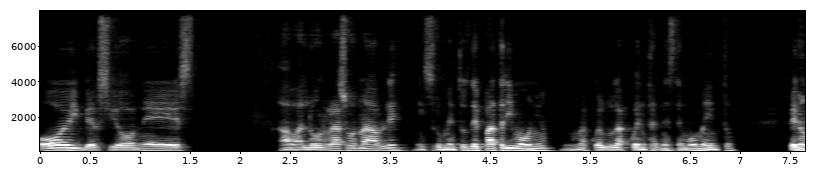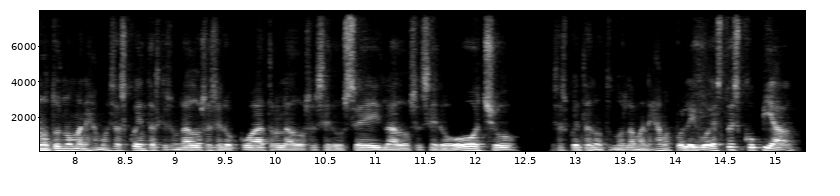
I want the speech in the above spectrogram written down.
o inversiones a valor razonable, instrumentos de patrimonio, no me acuerdo la cuenta en este momento, pero nosotros no manejamos esas cuentas que son la 1204, la 1206, la 1208, esas cuentas nosotros no las manejamos. Pues le digo, esto es copiado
